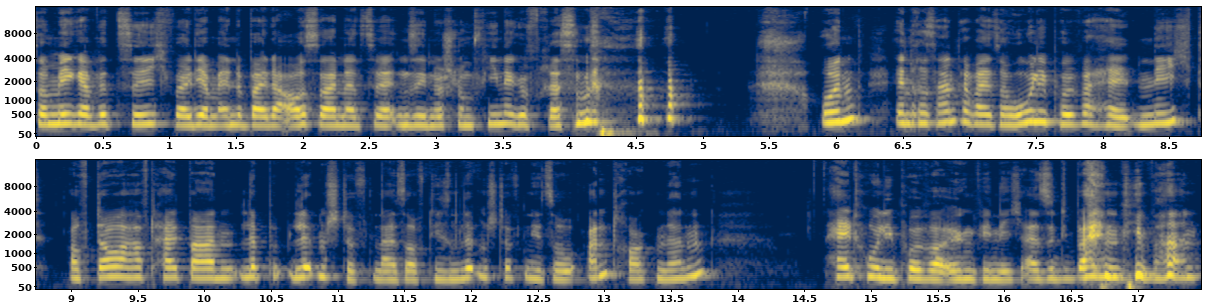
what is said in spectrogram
War mega witzig, weil die am Ende beide aussahen, als hätten sie eine Schlumpfine gefressen. Und interessanterweise, Holypulver hält nicht auf dauerhaft haltbaren Lip Lippenstiften, also auf diesen Lippenstiften, die so antrocknen, hält Holypulver irgendwie nicht. Also die beiden, die waren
